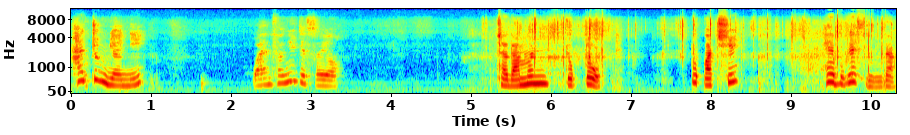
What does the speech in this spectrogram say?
한쪽 면이 완성이 됐어요. 자, 남은 쪽도 똑같이 해보겠습니다.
